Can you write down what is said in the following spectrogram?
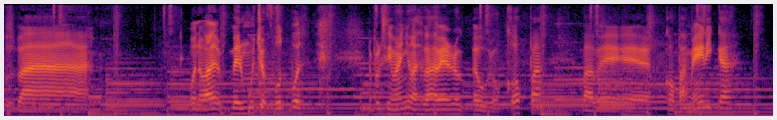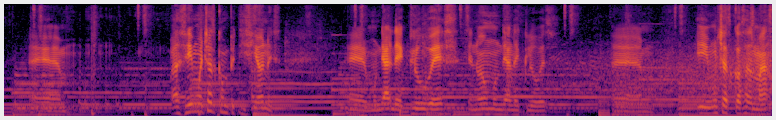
pues va, bueno, va a haber mucho fútbol el próximo año va a haber Eurocopa, va a haber Copa América, em, así muchas competiciones. El Mundial de Clubes, el nuevo Mundial de Clubes em, y muchas cosas más.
